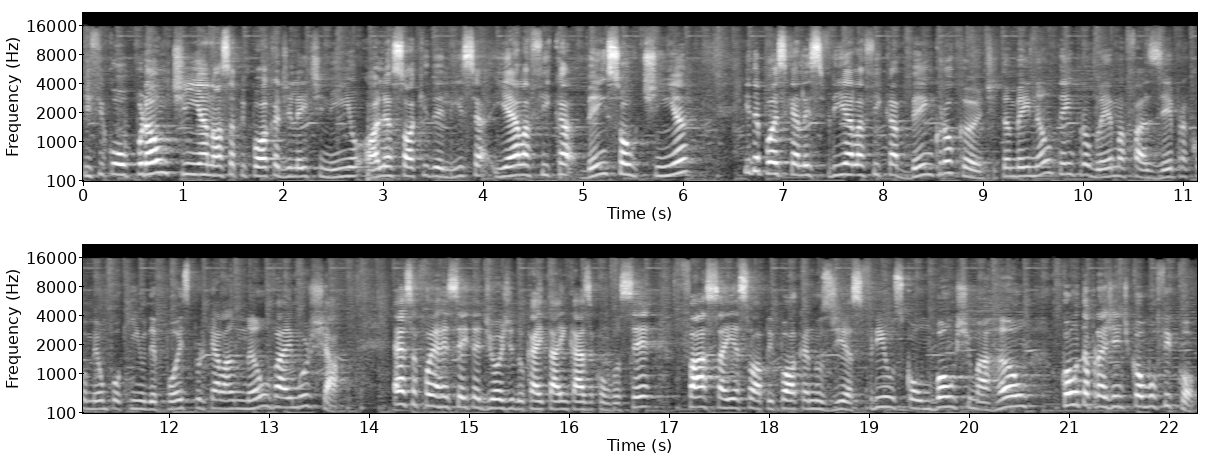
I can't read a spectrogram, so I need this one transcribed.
E ficou prontinha a nossa pipoca de leite ninho. Olha só que delícia. E ela fica bem soltinha e depois que ela esfria, ela fica bem crocante. Também não tem problema fazer para comer um pouquinho depois, porque ela não vai murchar. Essa foi a receita de hoje do Caetá em casa com você. Faça aí a sua pipoca nos dias frios com um bom chimarrão. Conta pra gente como ficou.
